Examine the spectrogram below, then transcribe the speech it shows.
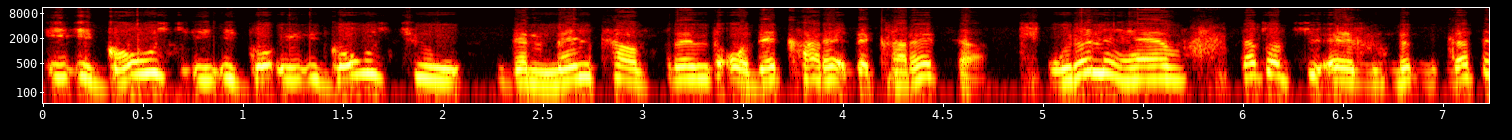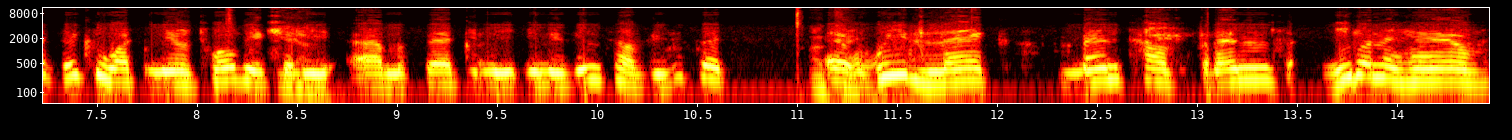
it, it goes it, go, it goes to the mental strength or the char- the character. We don't have that's what uh, that's exactly what Neil Tovey actually yeah. um, said in, in his interview. He said uh, okay. uh, we lack mental strength. We don't have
